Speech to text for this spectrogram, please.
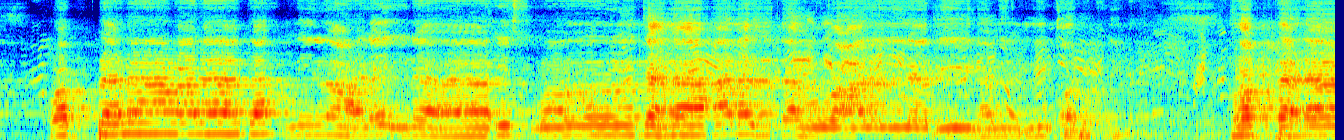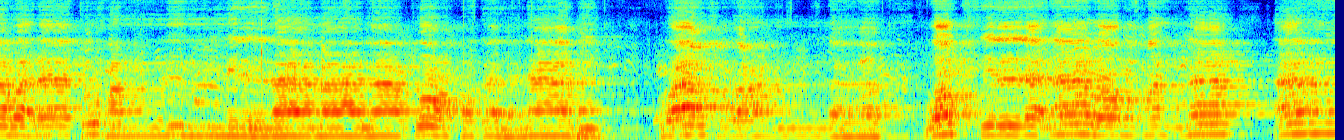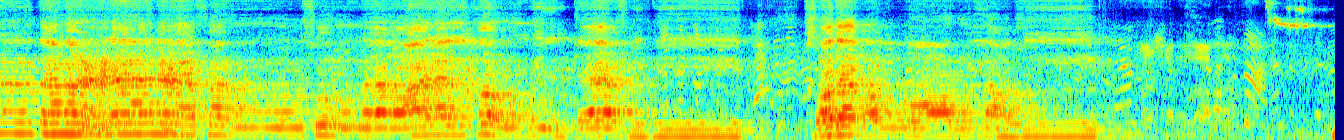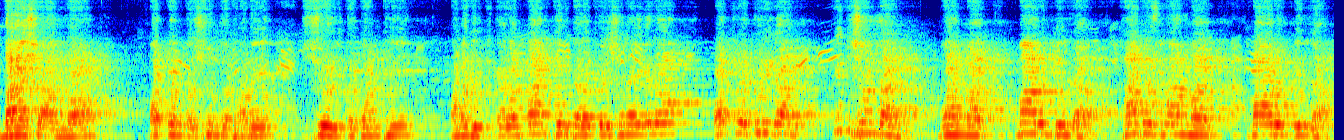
ربنا ولا تحمل علينا إصرا كما حملته على الذين من قبلنا ربنا ولا تحملنا ما لا طاقة لنا به. واعف عنا واغفر لنا وارحمنا. فانصرنا على القوم الكافرين صدق الله العظيم মাশাআল্লাহ অত্যন্ত সুন্দরভাবে সুরিত কণ্ঠে আমাদের কালাম পাক থেকে তেলাত করে শোনা গেল অত্র কুড়িগার কৃতি সন্তান মোহাম্মদ মারুদ্দিল্লাহ হাফেজ মোহাম্মদ মারুদ্দিল্লাহ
